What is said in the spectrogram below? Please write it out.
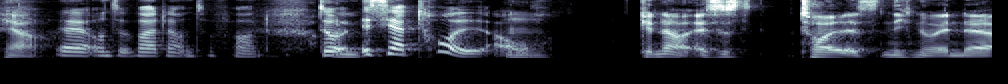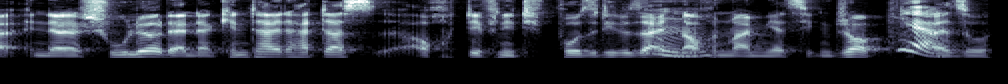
Ja. äh, und so weiter und so fort. So, Und- ist ja toll auch. Genau, es ist toll, es ist nicht nur in der, in der Schule oder in der Kindheit hat das auch definitiv positive Seiten, auch in meinem jetzigen Job. Mhm. Ja. Also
